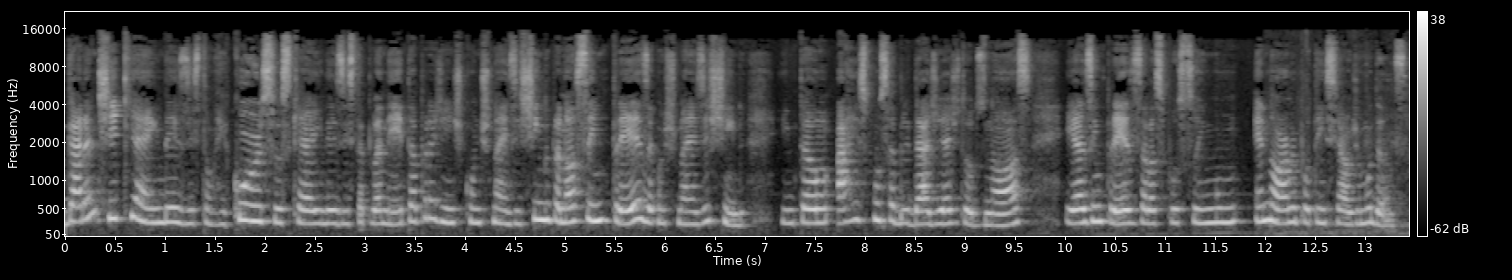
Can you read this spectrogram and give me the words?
garantir que ainda existam recursos, que ainda exista planeta para a gente continuar existindo, para nossa empresa continuar existindo. Então, a responsabilidade é de todos nós e as empresas elas possuem um enorme potencial de mudança.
